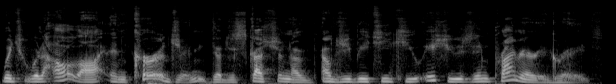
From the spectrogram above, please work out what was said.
which would outlaw encouraging the discussion of LGBTQ issues in primary grades.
